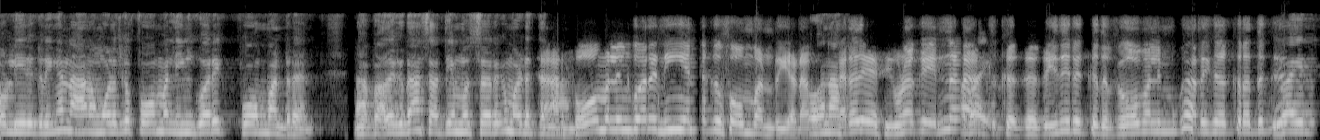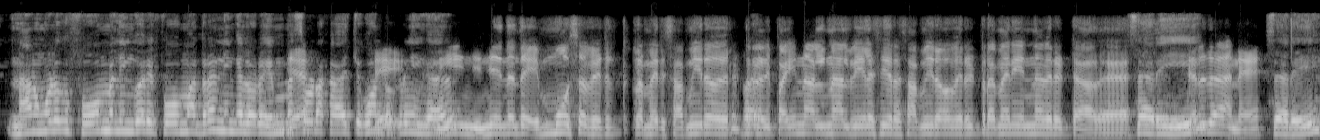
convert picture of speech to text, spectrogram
சொல்லி இருக்கிறீங்க நான் உங்களுக்கு ஃபார்மல் இன்கொயரிக்கு ஃபோன் பண்றேன். நான் அதுக்கு தான் சத்தியமுத்து எடுத்தேன் நான். formal inquiry நீ எனக்கு ஃபோன் பண்றியாடா. பரதேசி உனக்கு என்ன இது இருக்குது? inquiry கேட்கறதுக்கு ரைட் நான் உங்களுக்கு ஃபார்மல் இன்கொயரி ஃபோன் பண்றேன். நீங்கள் ஒரு எம்எஸ் ஓட காய்ச்சி கொண்டு இருக்கிறீங்க. நீ இந்த எம்மோச விரட்டுற மாதிரி சமீர விரட்டுற மாதிரி பதினாலு நாள் வேலை செய்யற சமீர விரட்டுற மாதிரி என்ன விரட்டாத? சரி. சரிதானே? சரி.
